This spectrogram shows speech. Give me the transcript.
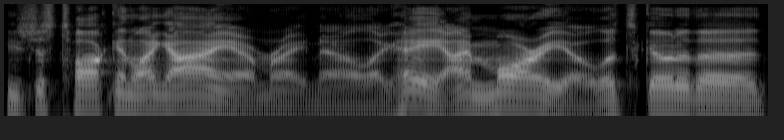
He's just talking like I am right now. Like, hey, I'm Mario. Let's go to the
